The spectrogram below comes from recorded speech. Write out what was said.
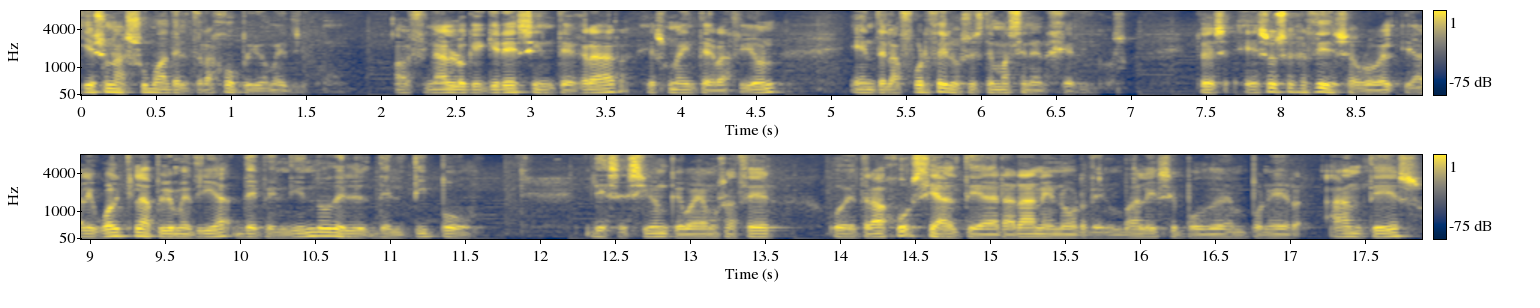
y es una suma del trabajo pliométrico. Al final lo que quiere es integrar, es una integración entre la fuerza y los sistemas energéticos. Entonces, esos ejercicios, al igual que la pliometría, dependiendo del, tipo de sesión que vayamos a hacer o de trabajo, se alterarán en orden, ¿vale? Se podrán poner antes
